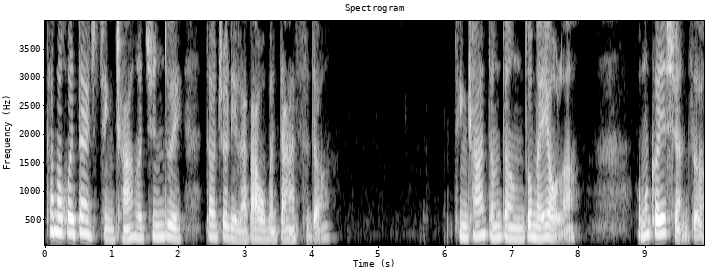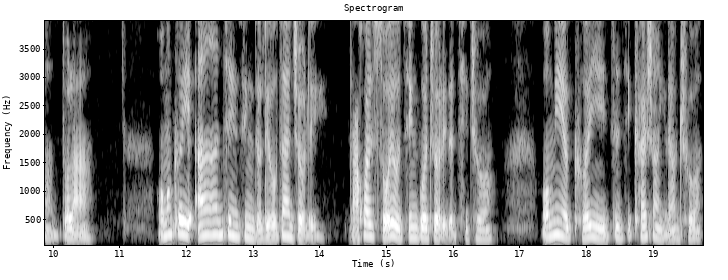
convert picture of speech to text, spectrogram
他们会带着警察和军队到这里来把我们打死的。警察等等都没有了，我们可以选择，多拉。我们可以安安静静的留在这里，打坏所有经过这里的汽车。我们也可以自己开上一辆车，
